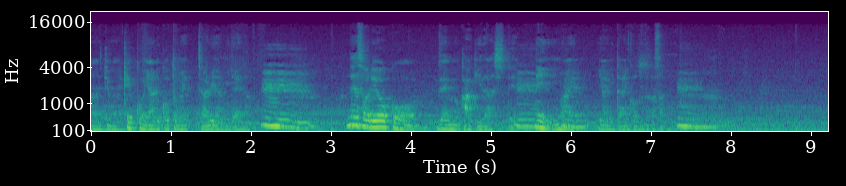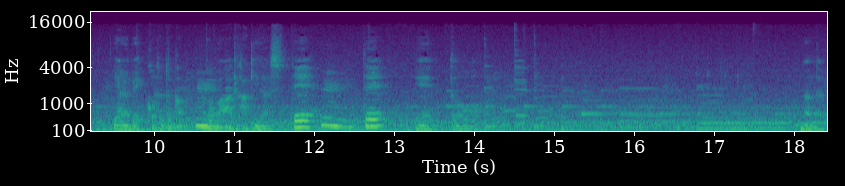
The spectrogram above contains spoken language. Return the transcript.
なんていうの結構やることめっちゃあるやんみたいな。うん。でそれをこう全部書き出して、うん。ね、今うんやりたいこととかさ。うん。やるべきこととか、うん。バーって書き出してうん。でえーっとなんだろう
